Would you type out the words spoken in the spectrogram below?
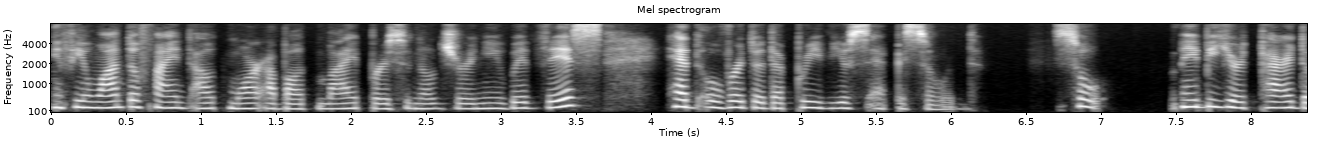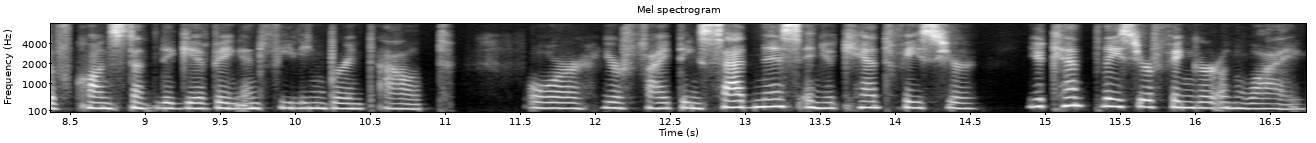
If you want to find out more about my personal journey with this, head over to the previous episode. So maybe you're tired of constantly giving and feeling burnt out, or you're fighting sadness and you can't face your you can't place your finger on why.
